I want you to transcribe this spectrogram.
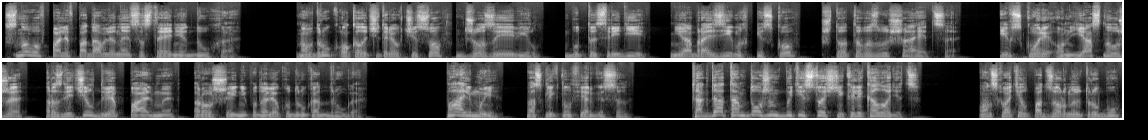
снова впали в подавленное состояние духа. Но вдруг около четырех часов Джо заявил, будто среди необразимых песков что-то возвышается – и вскоре он ясно уже различил две пальмы, росшие неподалеку друг от друга. «Пальмы!» — воскликнул Фергюсон. «Тогда там должен быть источник или колодец». Он схватил подзорную трубу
